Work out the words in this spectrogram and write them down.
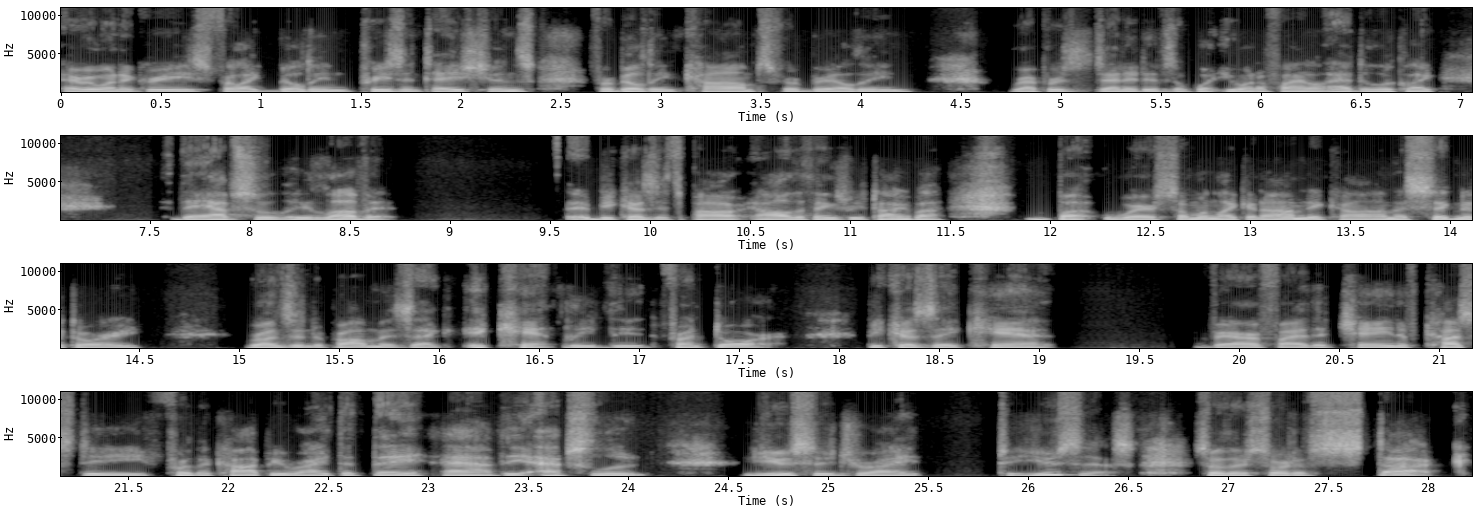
everyone agrees for like building presentations, for building comps, for building representatives of what you want a final ad to look like. They absolutely love it because it's power, all the things we've talked about. But where someone like an Omnicom, a signatory, runs into problem is like it can't leave the front door because they can't verify the chain of custody for the copyright that they have the absolute usage right to use this. So they're sort of stuck.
